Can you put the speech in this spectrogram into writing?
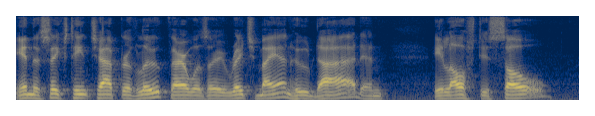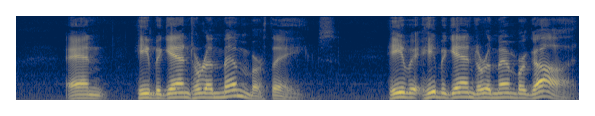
In the 16th chapter of Luke, there was a rich man who died and he lost his soul. And he began to remember things. He, he began to remember God.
